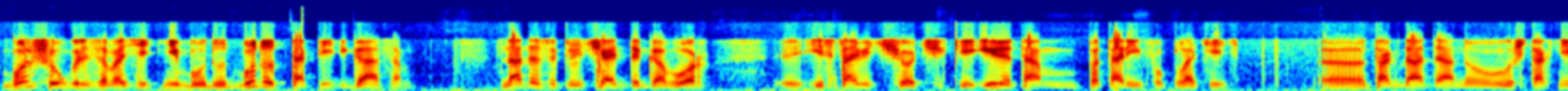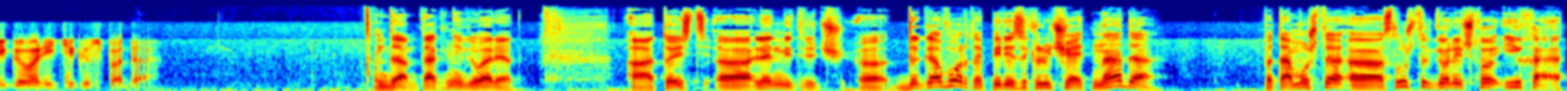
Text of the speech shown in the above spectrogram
больше уголь завозить не будут, будут топить газом. Надо заключать договор э, и ставить счетчики, или там по тарифу платить. Э, тогда да. Ну, вы же так не говорите, господа. Да, так не говорят. А, то есть, э, Леонид Дмитриевич, э, договор-то перезаключать надо? Потому что э, слушатель говорит, что их, э,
